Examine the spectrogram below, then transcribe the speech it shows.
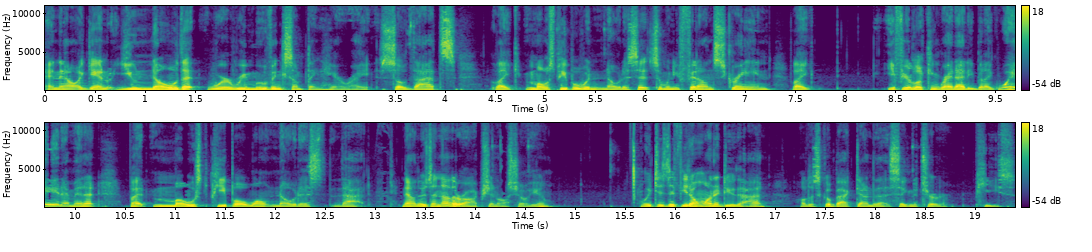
And now again, you know that we're removing something here, right? So that's like most people wouldn't notice it. So when you fit on screen, like if you're looking right at it, you'd be like, wait a minute. But most people won't notice that. Now there's another option I'll show you, which is if you don't want to do that, I'll just go back down to that signature piece.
